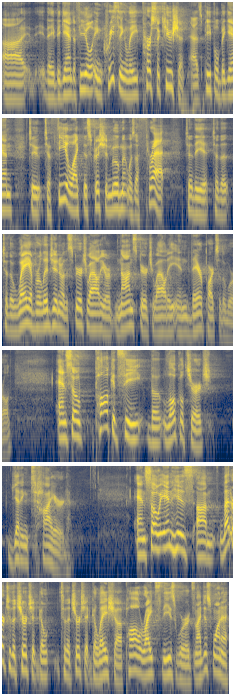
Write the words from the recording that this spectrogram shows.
Uh, they began to feel increasingly persecution as people began to, to feel like this Christian movement was a threat to the, to, the, to the way of religion or the spirituality or non spirituality in their parts of the world. And so Paul could see the local church getting tired. And so in his um, letter to the church at Gal- to the church at Galatia, Paul writes these words, and I just want to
